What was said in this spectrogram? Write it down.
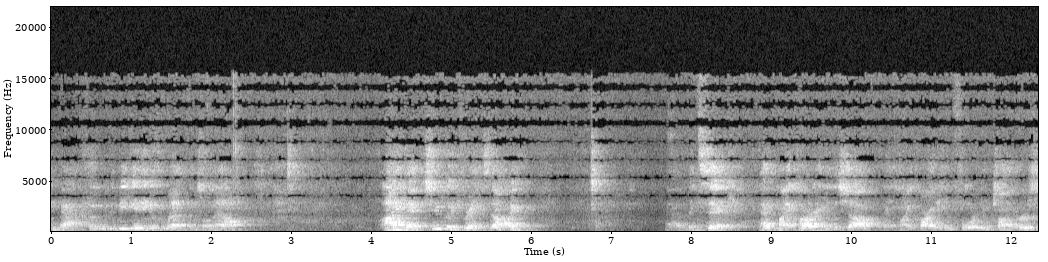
looking back over the beginning of Lent until now, I had two good friends die. I've been sick, had my car into the shop, and my car needed four new tires.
